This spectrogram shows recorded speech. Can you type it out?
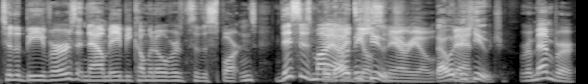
To the Beavers, and now maybe coming over to the Spartans. This is my Hey, that would be ideal huge. scenario. That would be huge. Remember,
